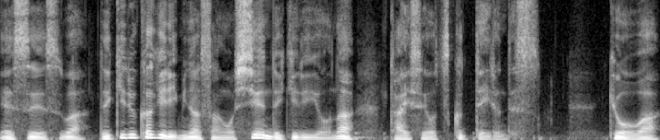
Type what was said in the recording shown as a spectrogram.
う SS はできる限り皆さんを支援できるような体制を作っているんです。今日は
